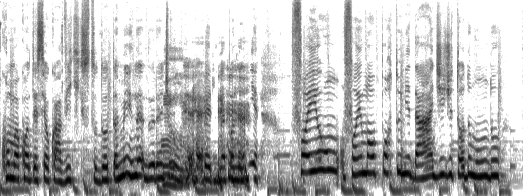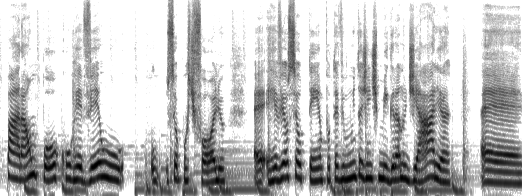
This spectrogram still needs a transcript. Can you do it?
como aconteceu com a Vicky, que estudou também, né, durante uhum. o período da pandemia, foi, um, foi uma oportunidade de todo mundo parar um pouco, rever o, o, o seu portfólio, é, rever o seu tempo. Teve muita gente migrando de área. É,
